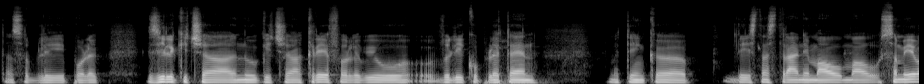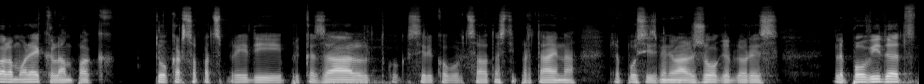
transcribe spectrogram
Tam so bili poleg Zilkiča, Nukiča, Krefel je bil veliko pleten, medtem ko desna stran je malo mal samevala, rekli, ampak to, kar so pač spredi prikazali, kot si rekel, v odsotnosti partajna, lepo si izmenjevali žoge, je bilo res lepo videti.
